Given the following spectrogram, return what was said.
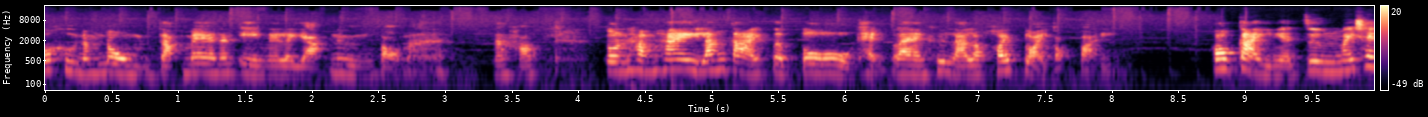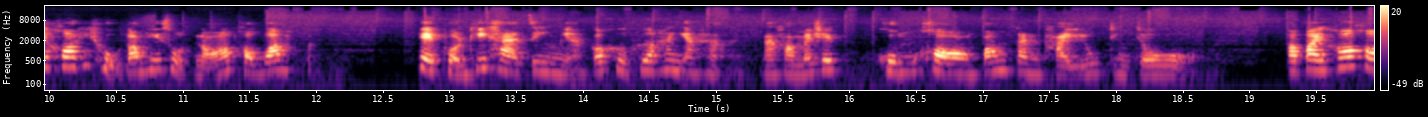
ก็คือน้ำนมจากแม่นั่นเองในระยะหนึ่งต่อมานะคะ จนทำให้ร่างกายเติบโตแข็งแรงขึ้นแล้วแล้วค่อยปล่อยออกไปกอไก่เนี่ยจึงไม่ใช่ข้อที่ถูกต้องที่สุดเนาะเพราะว่าเหตุผลที่แท้จริงเนี่ยก็คือเพื่อให้อาหาร นะคะ ไม่ใช่คุ้มครองป้องกันภัยลูกจิงโจ้ ต่อไปข้อคอ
